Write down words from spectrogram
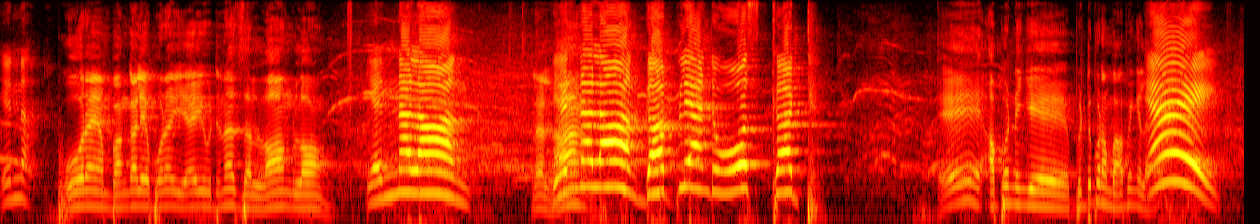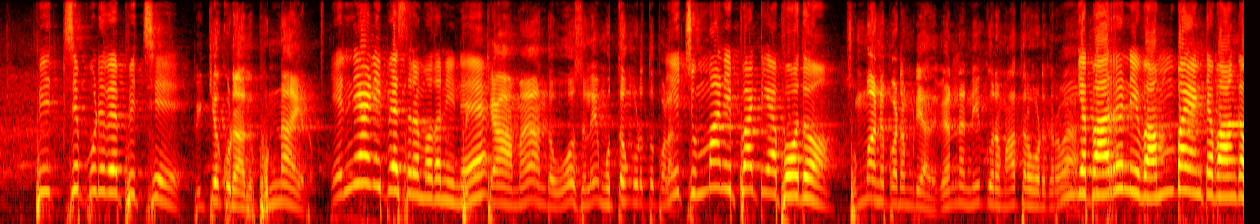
என்ன? பூரா என் பங்காளியை பூரா ஏவி விட்டுனா இட்ஸ் லாங் லாங் இல்ல லாங் என்னலாம் கப்லி அண்ட் ஓஸ் கட். ஏய் அப்ப நீங்க பிட்டு படம் பாப்பீங்களா? ஏய் பிச்சு புடுவே பிச்சு. பிக்க கூடாது புண்ணாயிரும். என்னையா நீ பேசுற முத நீனு? பிக்காம அந்த ஓசுலே முத்தம் கொடுத்து நீ பழம் சும்மா நிப்பாட்டியா போதும். சும்மா நிப்பாட்ட முடியாது. வேணா நீ கூட மாத்திரை ஓடுக்கிறவா? இங்க பாரு நீ வம்பா என்கிட்ட வாங்க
